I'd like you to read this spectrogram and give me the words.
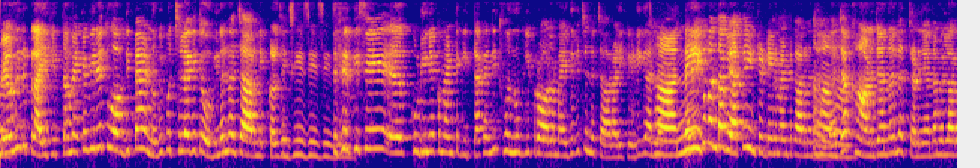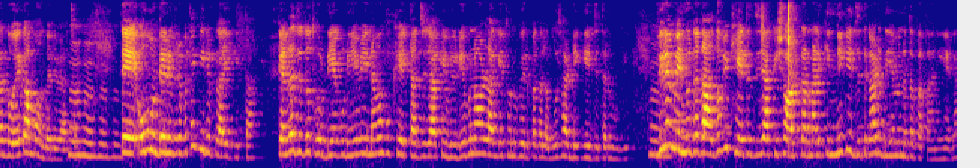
ਮੈਂ ਉਹਨੂੰ ਰਿਪਲਾਈ ਕੀਤਾ। ਮੈਂ ਕਿਹਾ ਵੀਰੇ ਤੂੰ ਆਪਦੀ ਭੈਣ ਨੂੰ ਵੀ ਪੁੱਛ ਲੈ ਕਿਤੇ ਉਹ ਵੀ ਨਾ ਨਚਾਰ ਨਿਕਲ ਜੇ। ਜੀ ਜੀ ਜੀ ਤੇ ਫਿਰ ਕਿਸੇ ਕੁੜੀ ਨੇ ਕਮੈਂਟ ਕੀਤਾ। ਕਹਿੰਦੀ ਤੁਹਾਨੂੰ ਕੀ ਪ੍ਰੋਬਲਮ ਹੈ? ਇਹਦੇ ਵਿੱਚ ਨਚਾਰ ਵਾਲੀ ਕਿਹੜੀ ਗੱਲ ਹਾਂ, ਇੱਕ ਬੰਦਾ ਵਿਆਹ ਤੇ ਐਂਟਰਟੇਨਮੈਂਟ ਕਰਨ ਜਾਂਦਾ ਜਾਂ ਖਾਣ ਜਾਂਦਾ ਨੱਚਣ ਜਾਂਦਾ। ਮੈਨੂੰ ਲੱਗਦਾ ਦੋਏ ਕੰਮ ਹੁੰਦੇ ਨੇ ਵਿਆਹ 'ਚ। ਤੇ ਉਹ ਮੁੰਡੇ ਨੇ ਫਿਰ ਪਤਾ ਕੀ ਰਿਪਲਾਈ ਕੀਤਾ? ਕਹਿੰਦਾ ਜਦੋਂ ਤੁਹਾਡੀਆਂ ਕੁੜੀਆਂ ਵੀ ਇਹਨਾਂ ਵਾਂਗੂ ਖੇਤਾਂ 'ਚ ਜਾ ਕੇ ਵੀਡੀਓ ਬਣਾਉਣ ਲੱਗੇ ਤੁਹਾਨੂੰ ਫਿਰ ਪਤਾ ਲੱਗੂ ਸਾਡੀ ਕੀ ਇੱਜ਼ਤ ਰਹੂਗੀ। ਵੀਰੇ ਮੈਨੂੰ ਤਾਂ ਦੱਸ ਦਿਓ ਵੀ ਖੇਤ 'ਚ ਜਾ ਕੇ ਸ਼ਾਰਟ ਕਰਨ ਨਾਲ ਕਿੰਨੀ ਕੀ ਇੱਜ਼ਤ ਘਟਦੀ ਹੈ ਮੈਨੂੰ ਤਾਂ ਪਤਾ ਨਹੀਂ ਹੈਗਾ।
